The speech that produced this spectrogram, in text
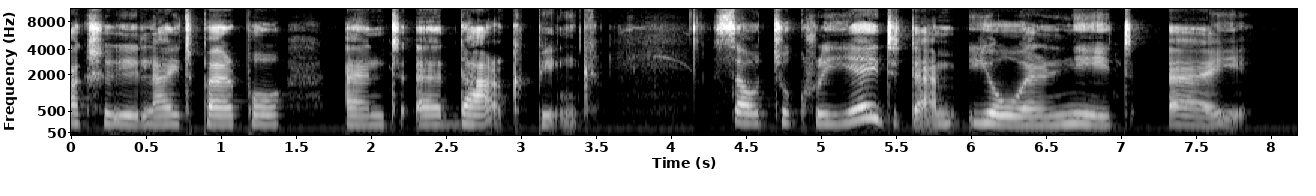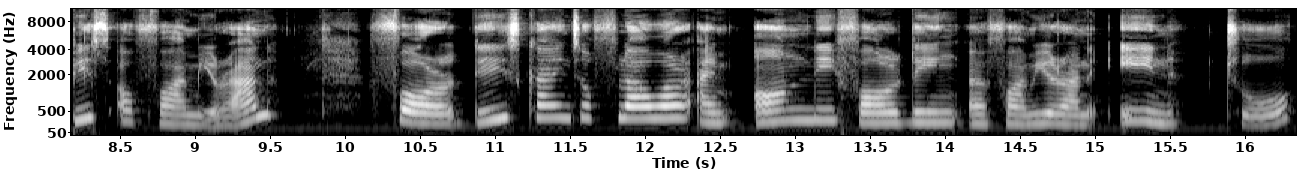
actually light purple, and uh, dark pink. So to create them, you will need a piece of foamiran. For these kinds of flower, I'm only folding a foamiran in two,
